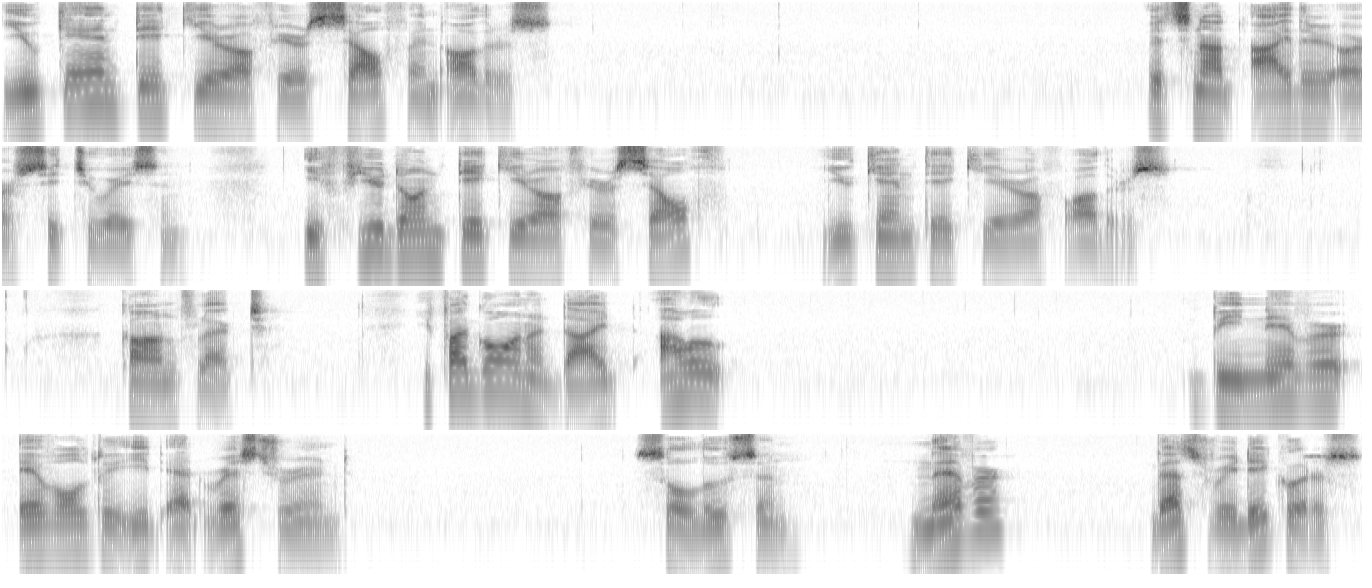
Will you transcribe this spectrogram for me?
You can take care of yourself and others. It's not either or situation. If you don't take care of yourself, you can take care of others. Conflict. If I go on a diet, I will be never able to eat at restaurant. Solution. Never? That's ridiculous.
